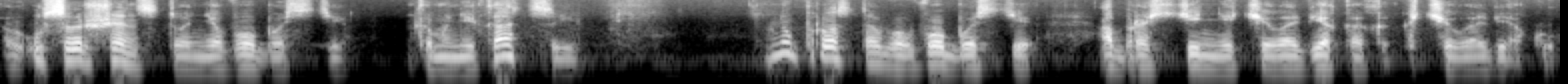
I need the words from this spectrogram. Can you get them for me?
усовершенствование в области коммуникации, ну просто в области обращения человека к человеку,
